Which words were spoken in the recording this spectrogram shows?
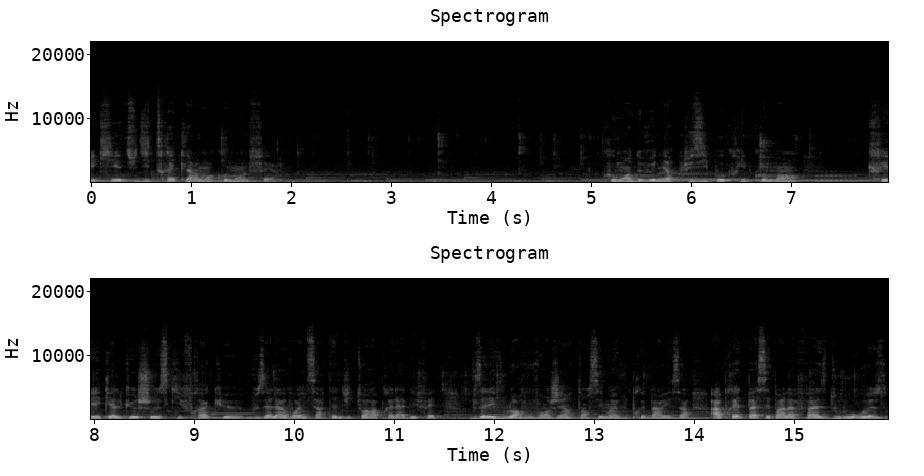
et qui étudient très clairement comment le faire. comment devenir plus hypocrite, comment créer quelque chose qui fera que vous allez avoir une certaine victoire après la défaite. Vous allez vouloir vous venger intensément et vous préparer ça. Après de passer par la phase douloureuse,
